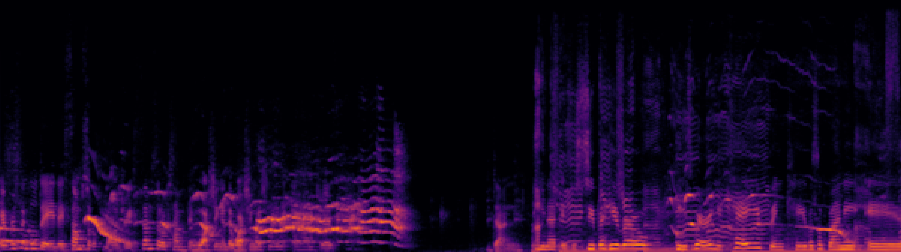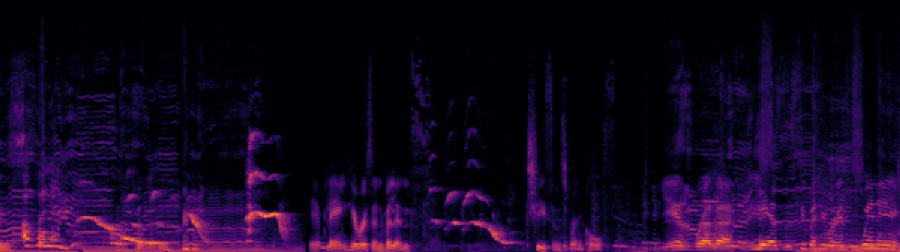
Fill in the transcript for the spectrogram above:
every single day there's some sort of laundry, some sort of something washing in the washing machine and I'm just done. Peanut is a superhero. He's wearing a cape and Cables of Bunny is A villain. a villain. They're playing heroes and villains. Cheese and sprinkles. Yes, brother. Yes, the superhero is winning.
